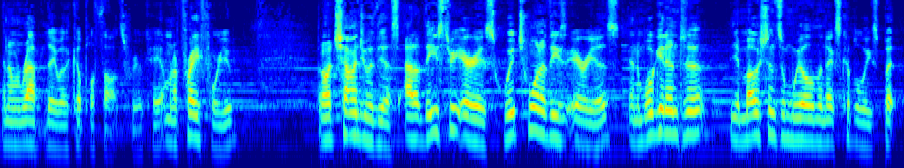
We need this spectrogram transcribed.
and I'm going to wrap the day with a couple of thoughts for you, okay? I'm going to pray for you. But I want to challenge you with this. Out of these three areas, which one of these areas, and we'll get into the emotions and will in the next couple of weeks, but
